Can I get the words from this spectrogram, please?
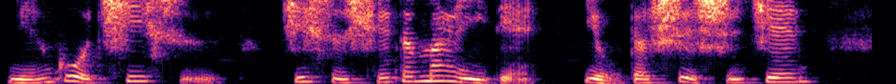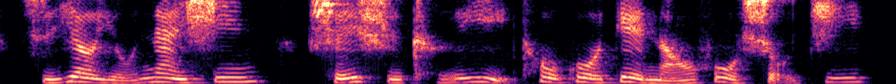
年过七十，即使学得慢一点，有的是时间，只要有耐心，随时可以透过电脑或手机，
